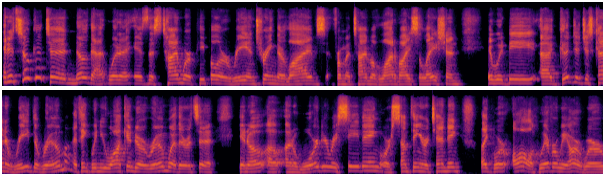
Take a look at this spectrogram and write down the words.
And it's so good to know that what is this time where people are re-entering their lives from a time of a lot of isolation it would be uh, good to just kind of read the room. I think when you walk into a room, whether it's a, you know, a, an award you're receiving or something you're attending, like we're all, whoever we are, we're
